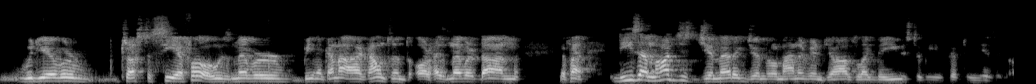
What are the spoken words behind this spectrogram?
Would you ever trust a CFO who's never been an accountant or has never done the fin- These are not just generic general management jobs like they used to be 50 years ago.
